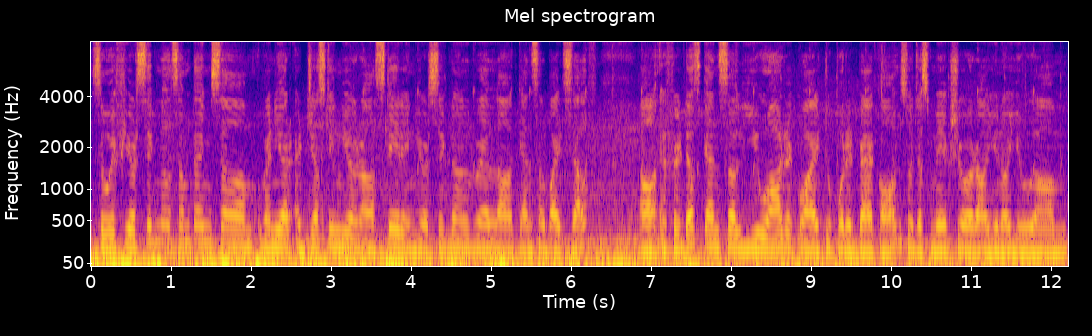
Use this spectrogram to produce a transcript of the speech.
so if your signal sometimes um, when you're adjusting your uh, steering your signal will uh, cancel by itself. Uh, if it does cancel you are required to put it back on. So just make sure uh, you know you um,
